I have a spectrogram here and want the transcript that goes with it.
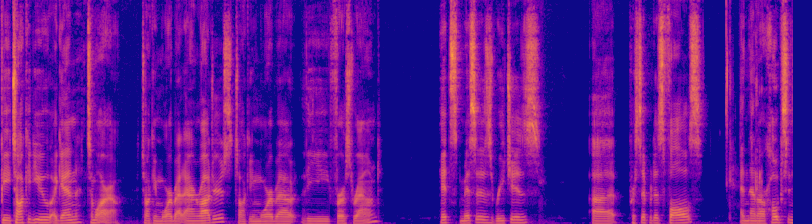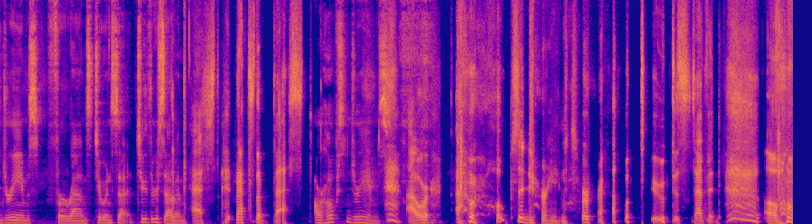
be talking to you again tomorrow talking more about Aaron Rodgers, talking more about the first round, hits, misses, reaches, uh, precipitous falls, and then our hopes and dreams for rounds two and se- two through seven. The best. That's the best. Our hopes and dreams. Our our hopes and dreams for round two to seven. Oh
